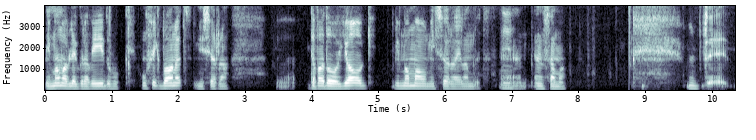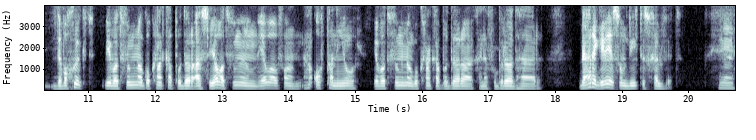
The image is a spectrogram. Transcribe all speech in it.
Min mamma blev gravid och hon fick barnet, min syrra. Det var då jag, min mamma och min syrra i landet. Mm. eh, Ensamma. Det, det var sjukt. Vi var tvungna att gå och knacka på dörrar. Alltså jag var tvungen, jag var fan 8-9 år. Jag var tvungen att gå och knacka på dörrar. Kan jag få bröd här? Det här är grejer som du inte själv vet. Nej.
